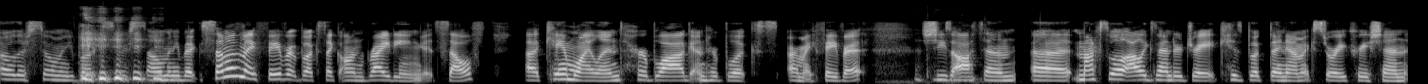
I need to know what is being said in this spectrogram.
oh there's so many books. There's so many books. Some of my favorite books like on writing itself, uh Cam Weiland, her blog and her books are my favorite. She's awesome. Uh, Maxwell Alexander Drake, his book Dynamic Story Creation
